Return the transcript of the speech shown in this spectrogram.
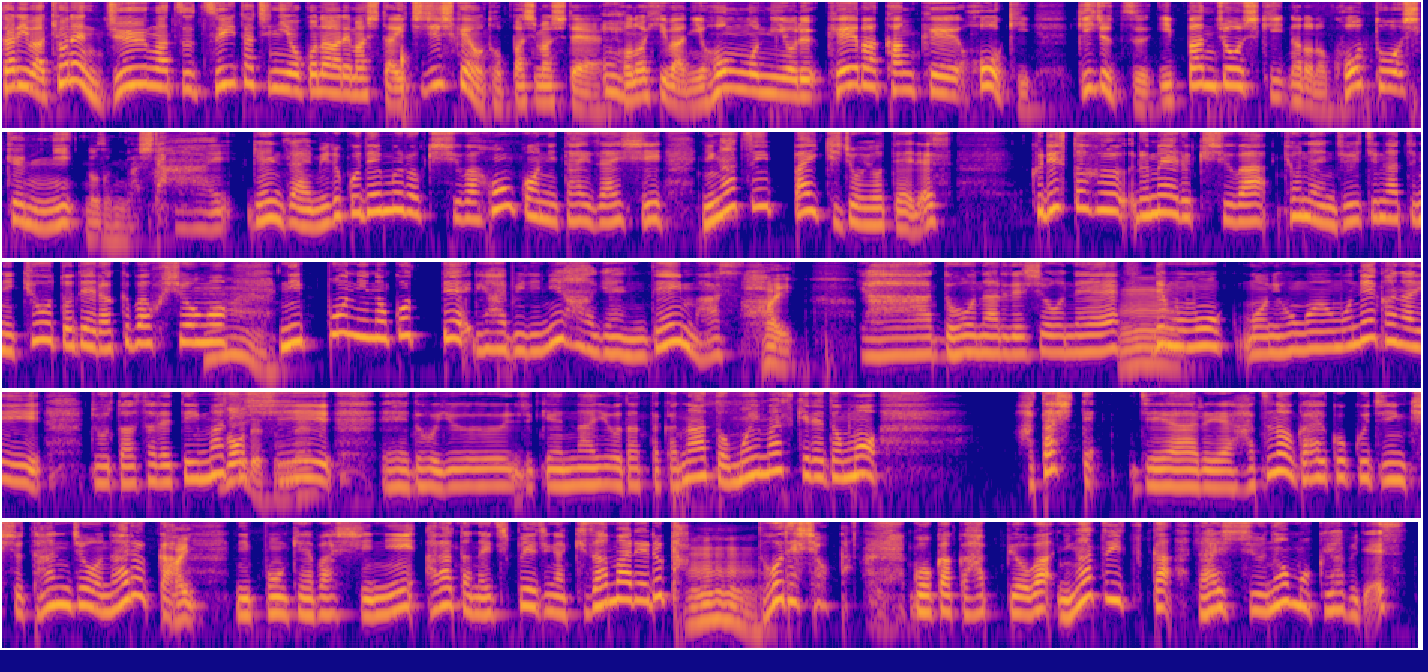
2人は去年10月1日に行われました一次試験を突破しましてこの日は日本語による競馬関係法規技術一般常識などの高等試験に臨みました。はい。現在ミルコ・デムロ騎手は香港に滞在し2月いっぱい騎乗予定ですクリストフ・ルメール騎手は去年11月に京都で落馬負傷後、うん、日本に残ってリハビリに励んでいます。はい。いやどうなるでしょうね、うん、でももうもう日本語もねかなり上達されていますし、ねえー、どういう受験内容だったかなと思いますけれども果たして JRA 初の外国人騎手誕生なるか、はい、日本競馬史に新たな1ページが刻まれるか、うん、どうでしょうか、はい、合格発表は2月5日来週の木曜日です。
